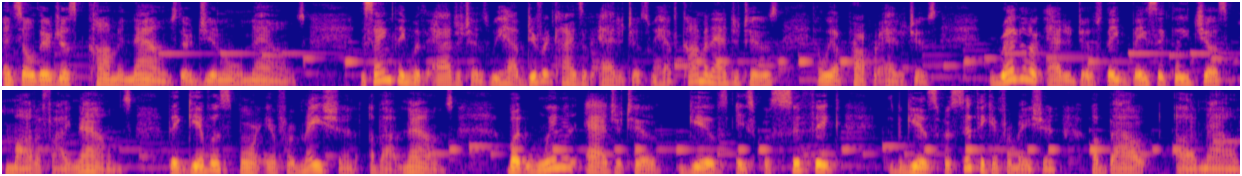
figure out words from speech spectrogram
And so they're just common nouns, they're general nouns. The same thing with adjectives. We have different kinds of adjectives. We have common adjectives and we have proper adjectives. Regular adjectives, they basically just modify nouns. They give us more information about nouns. But when an adjective gives a specific gives specific information about a noun,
